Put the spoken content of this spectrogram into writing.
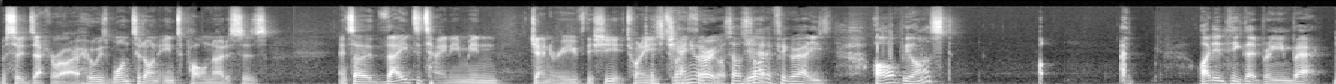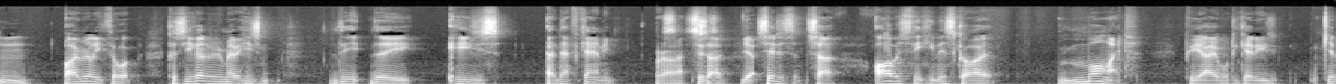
Masood Zakaria, who is wanted on Interpol notices. And so they detain him in January of this year, 2023. It's January. So I was Yeah. trying to figure out. He's. I'll be honest. I, I didn't think they'd bring him back. Hmm. I really thought because you got to remember he's the the he's an Afghani, right? Citizen, So yeah. citizen. So I was thinking this guy might be able to get his get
